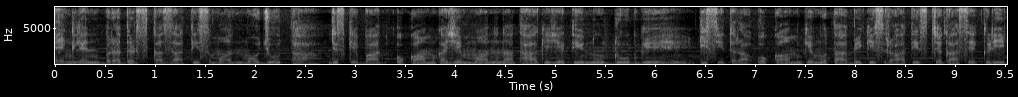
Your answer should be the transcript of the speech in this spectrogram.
इंग्लैंड ब्रदर्स का जाती सामान मौजूद था। जिसके बाद ओकाम का ये मानना था कि ये तीनों डूब गए हैं। इसी तरह ओकाम के मुताबिक इस रात इस जगह से करीब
